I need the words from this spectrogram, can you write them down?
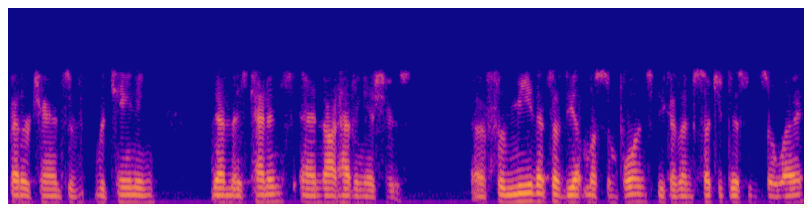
better chance of retaining them as tenants and not having issues. Uh, for me, that's of the utmost importance because I'm such a distance away.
